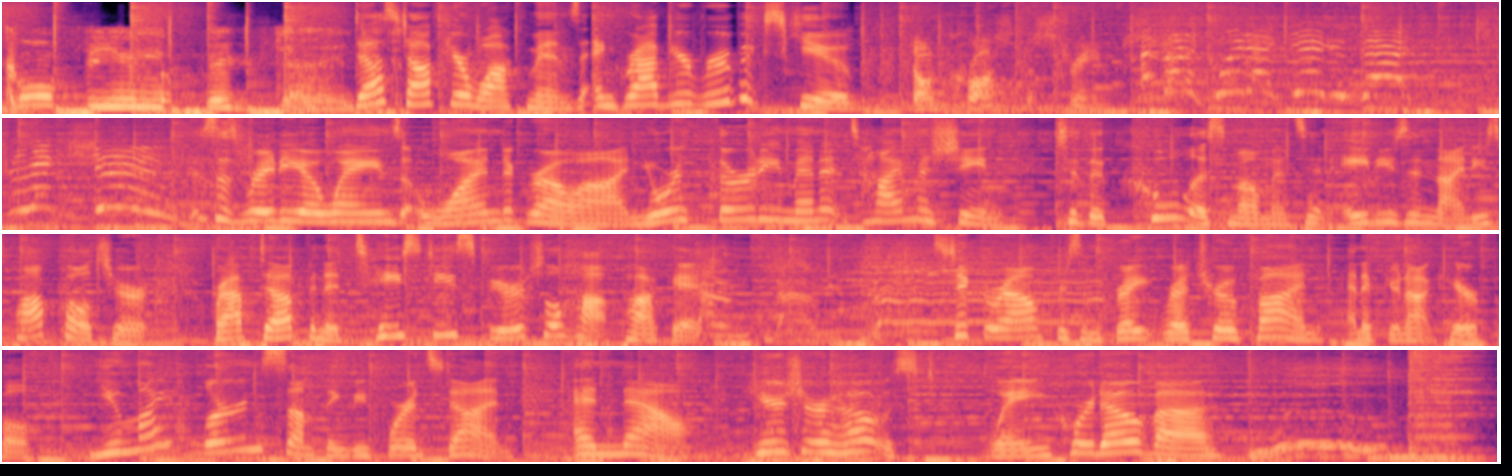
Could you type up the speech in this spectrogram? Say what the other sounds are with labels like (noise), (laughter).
coffee in the big time. Dust off your Walkmans and grab your Rubik's Cube. Don't cross the streams. I got a great idea, you guys! Collect shoes! This is Radio Wayne's One to Grow On, your 30 minute time machine to the coolest moments in 80s and 90s pop culture, wrapped up in a tasty spiritual hot pocket. Stick around for some great retro fun, and if you're not careful, you might learn something before it's done. And now, here's your host, Wayne Cordova.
